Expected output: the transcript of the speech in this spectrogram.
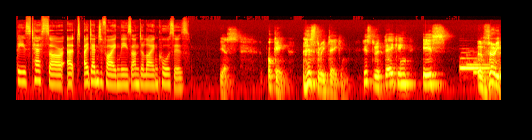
these tests are at identifying these underlying causes. Yes. Okay, history taking. History taking is a very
